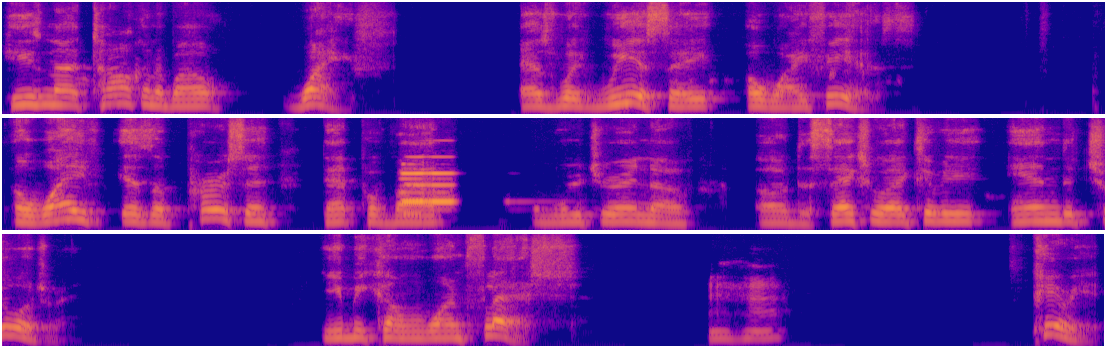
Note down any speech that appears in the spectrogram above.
he's not talking about wife, as what we say a wife is. A wife is a person that provides the nurturing of, of the sexual activity and the children. You become one flesh. Mm-hmm. Period.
